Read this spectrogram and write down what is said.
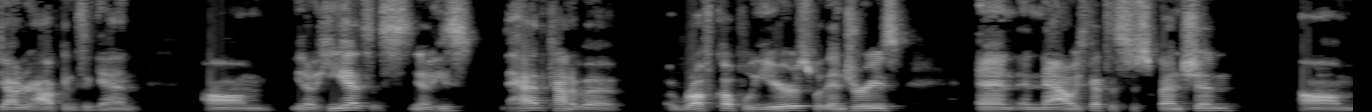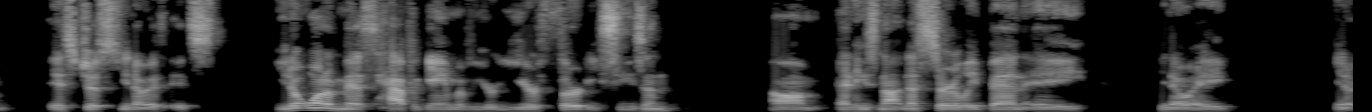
DeAndre Hopkins again. Um, you know, he has you know he's had kind of a, a rough couple years with injuries, and and now he's got the suspension. Um, it's just you know it, it's you don't want to miss half a game of your year 30 season um, and he's not necessarily been a you know a you know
